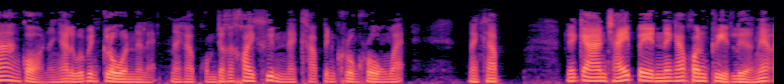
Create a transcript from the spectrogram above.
สร้างก่อนนะครับหรือว่าเป็นโกลนนั่นแหละนะครับ ผมจะค่อยๆขึ้นนะครับ เป็นโครงโครงไว้นะครับ ในการใช้เป็นนะครับคอนกรีตเหลืองเนี่ย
